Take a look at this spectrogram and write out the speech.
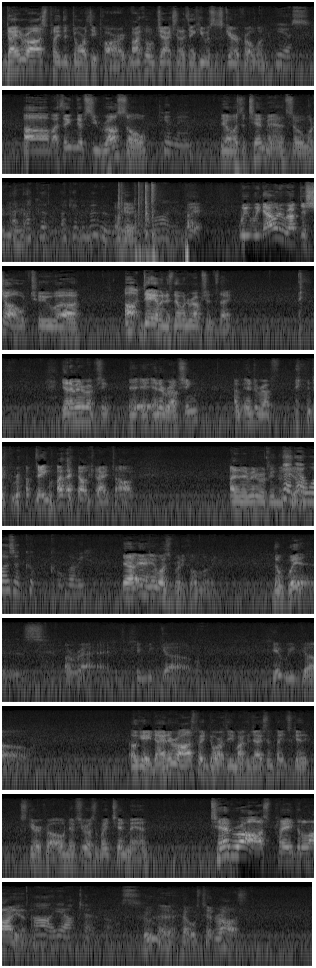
Diana Ross played the Dorothy part. Michael Jackson, I think he was the Scarecrow one. Yes. Um, I think Nipsey Russell, Tin Man. know, was the Tin Man. So what are you I, there? I could. I can't remember. Okay. It was a lion. Okay, we we now interrupt the show to. Uh, oh damn! And it's no interruptions day. yeah, I'm interrupting. I- I- interrupting. I'm interrupt interrupting. Why the hell can I talk? I am interrupting the That, show. that was a cool, cool movie. Yeah, it, it was a pretty cool movie. The Wiz. All right, here we go. Here we go. Okay, Diana Ross played Dorothy. Michael Jackson played Skin- Scarecrow. Nipsey Russell played Tin Man. Ted Ross played the Lion. Oh, yeah, Ted Ross. Who the hell was Ted Ross?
